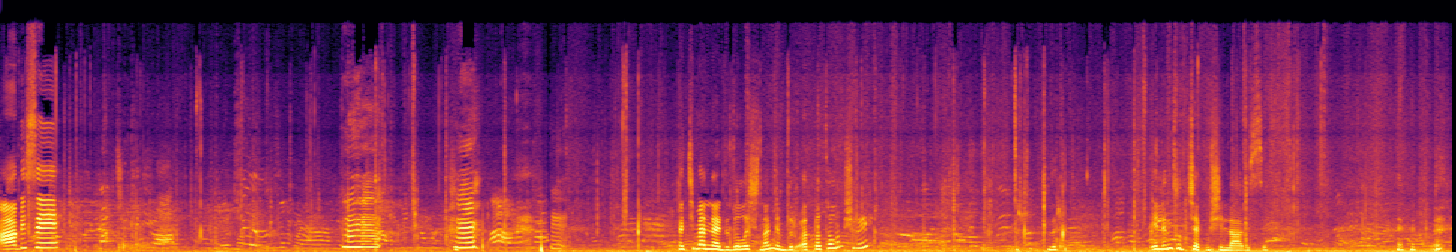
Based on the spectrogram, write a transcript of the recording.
Abisi. Ha, çimenlerde dolaşın annem. Dur atlatalım şurayı. Dur. dur. Elini tutacakmış illa abisi.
